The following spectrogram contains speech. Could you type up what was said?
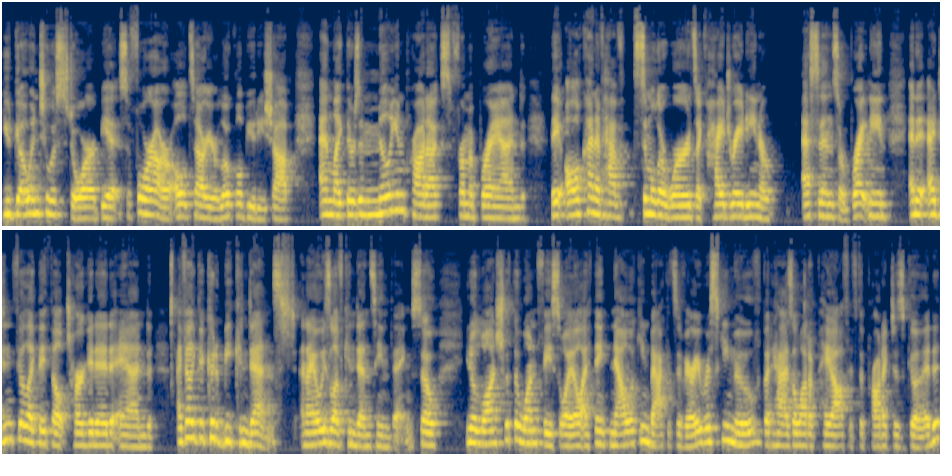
you'd go into a store, be it Sephora or Ulta or your local beauty shop, and like there's a million products from a brand. They all kind of have similar words like hydrating or essence or brightening. And it, I didn't feel like they felt targeted and I feel like it could be condensed. And I always love condensing things. So, you know, launched with the one face oil. I think now looking back, it's a very risky move, but has a lot of payoff if the product is good.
